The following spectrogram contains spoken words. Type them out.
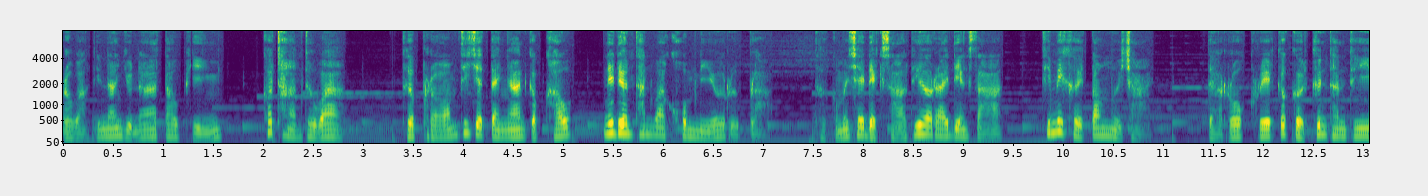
ระหว่างที่นั่งอยู่หน้าเตาผิง เขาถามเธอว่า เธอพร้อมที่จะแต่งงานกับเขาในเดือนธันวาคมนี้หรือเปล่า เธอก็ไม่ใช่เด็กสาวที่ไร้เดียงสาที่ไม่เคยต้องมือชาย แต่โรคเครียดก็เกิดขึ้นทันที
